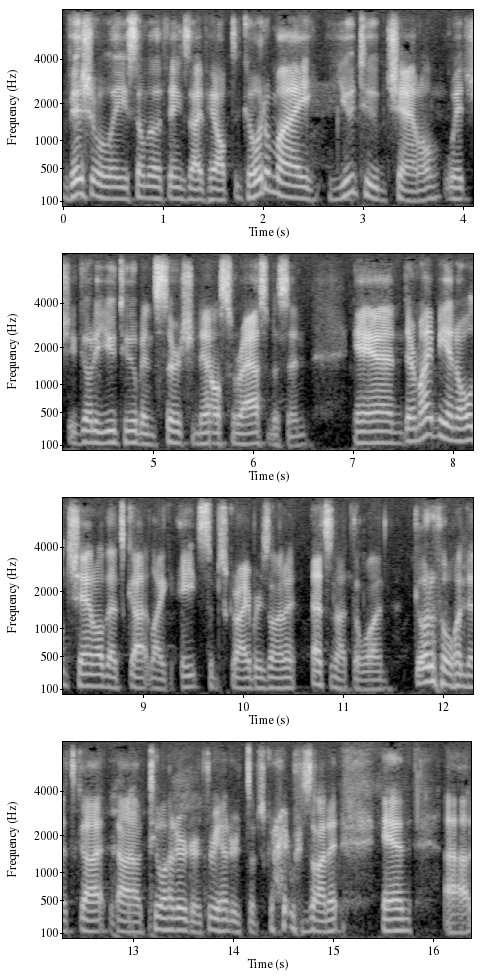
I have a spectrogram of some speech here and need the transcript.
visually some of the things I've helped, go to my YouTube channel, which you go to YouTube and search Nels Rasmussen. And there might be an old channel that's got like eight subscribers on it. That's not the one. Go to the one that's got uh, 200 or 300 subscribers on it, and uh,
